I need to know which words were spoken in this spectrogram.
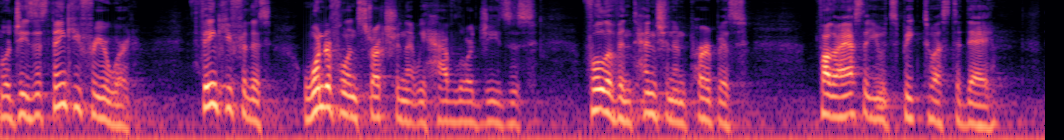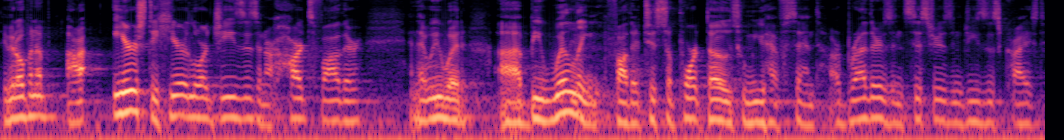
Lord Jesus, thank you for your word. Thank you for this wonderful instruction that we have, Lord Jesus, full of intention and purpose. Father, I ask that you would speak to us today, that you would open up our ears to hear, Lord Jesus, and our hearts, Father, and that we would uh, be willing, Father, to support those whom you have sent, our brothers and sisters in Jesus Christ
